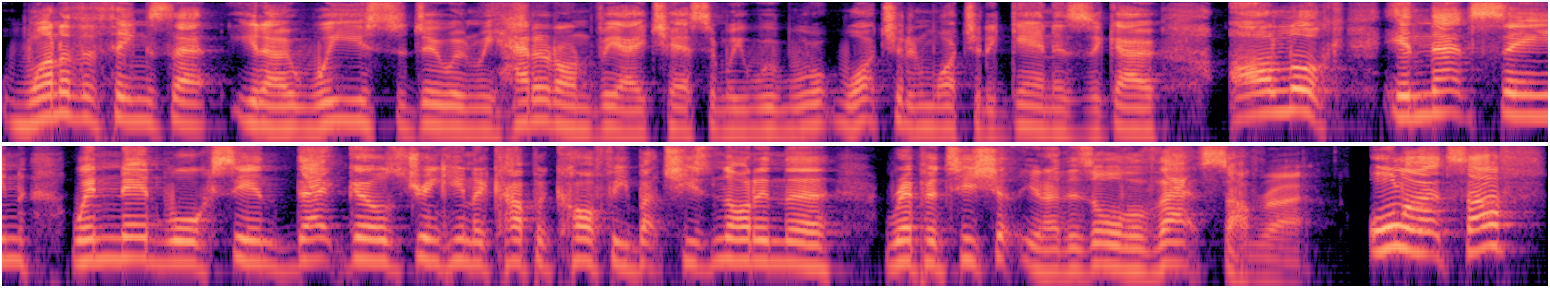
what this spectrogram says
one of the things that you know we used to do when we had it on VHS and we would watch it and watch it again is to go, oh look, in that scene when Ned walks in, that girl's drinking a cup of coffee, but she's not in the repetition. You know, there's all of that stuff. Right. All of that stuff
